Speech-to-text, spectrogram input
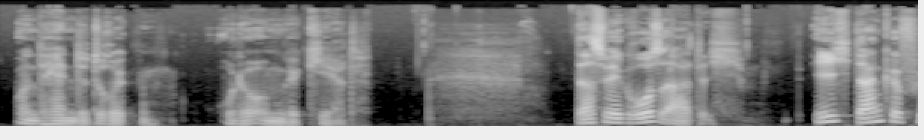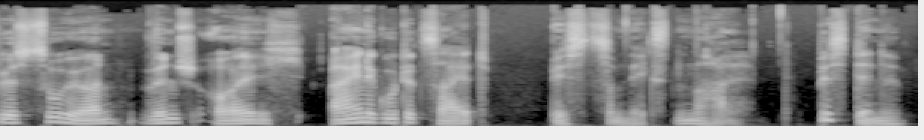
und Hände drücken oder umgekehrt. Das wäre großartig. Ich danke fürs Zuhören, wünsche euch eine gute Zeit. Bis zum nächsten Mal. Bis denne.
